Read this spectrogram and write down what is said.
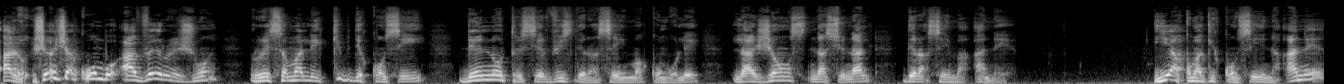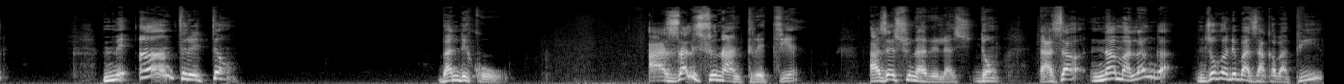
Alors, Jean-Jacques Wombo avait rejoint récemment l'équipe de conseillers d'un autre service de renseignement congolais, l'Agence nationale de renseignement ANER. Il y a comment qui conseille na ANER, mais entre-temps, Bandeko, azali sur un entretien, azali sur une relation. Donc, aza na malanga, nzoka ne bazaka ba pire,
